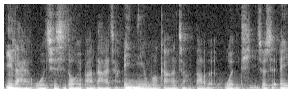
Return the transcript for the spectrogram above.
一来，我其实都会帮大家讲，哎，你有没有刚刚讲到的问题？就是哎，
